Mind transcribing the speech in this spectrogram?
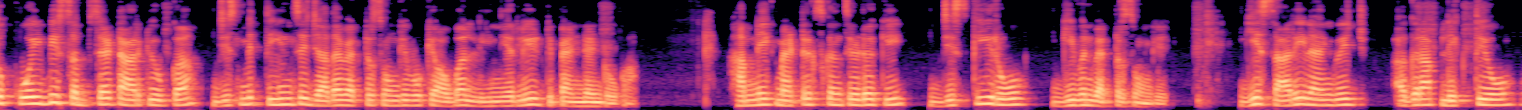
तो कोई भी सबसेट आर क्यूब का, जिसमें तीन से ज़्यादा वेक्टर्स होंगे, वो क्या होगा? लीनियरली डिपेंडेंट होगा। हमने एक मैट्रिक्स कंसिडर की, जिसकी रो गिवन वेक्टर्स होंगे। ये सारी लैंग्वेज अगर आप लिखते हो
